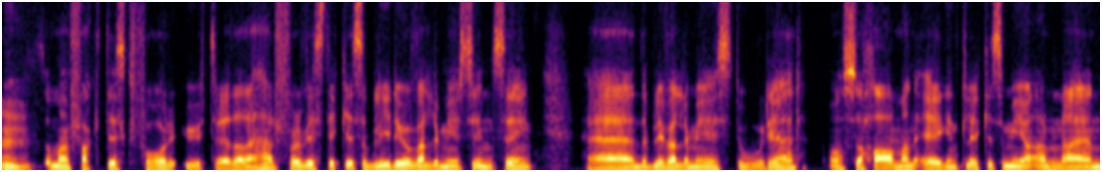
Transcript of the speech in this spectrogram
Mm. Så man faktisk får utreda det her. For hvis ikke så blir det jo veldig mye synsing. Eh, det blir veldig mye historier. Og så har man egentlig ikke så mye annet enn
